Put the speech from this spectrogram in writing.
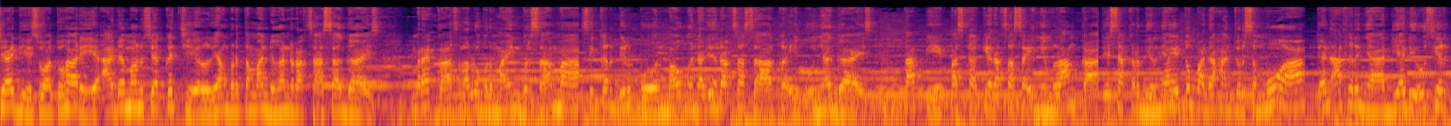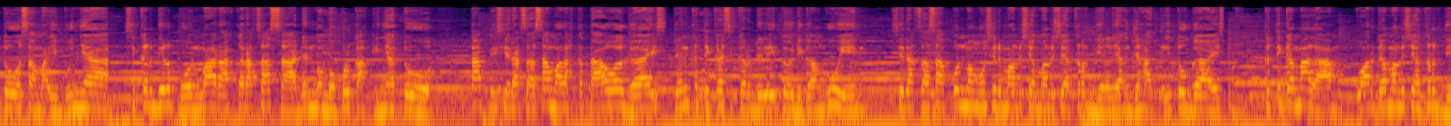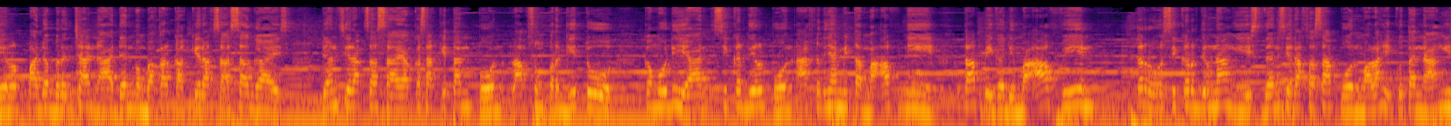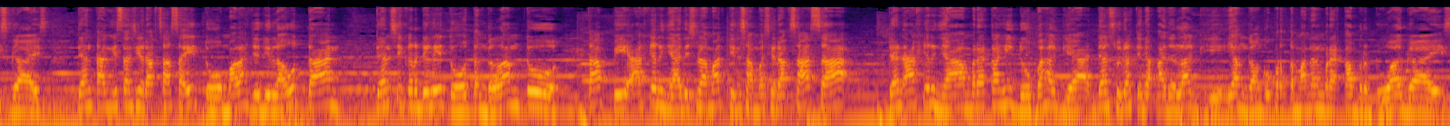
Jadi suatu hari ada manusia kecil yang berteman dengan raksasa guys. Mereka selalu bermain bersama. Si kerdil pun mau ngendalin raksasa ke ibunya guys. Tapi pas kaki raksasa ini melangkah Desa kerdilnya itu pada hancur semua. Dan akhirnya dia diusir tuh sama ibunya. Si kerdil pun marah ke raksasa dan memukul kakinya tuh Tapi si raksasa malah ketawa guys Dan ketika si kerdil itu digangguin Si raksasa pun mengusir manusia-manusia kerdil yang jahat itu guys Ketika malam, warga manusia kerdil pada berencana dan membakar kaki raksasa guys. Dan si raksasa yang kesakitan pun langsung pergi tuh. Kemudian si kerdil pun akhirnya minta maaf nih, tapi gak dimaafin. Terus si kerdil nangis dan si raksasa pun malah ikutan nangis guys. Dan tangisan si raksasa itu malah jadi lautan. Dan si kerdil itu tenggelam tuh. Tapi akhirnya diselamatin sama si raksasa. Dan akhirnya mereka hidup bahagia dan sudah tidak ada lagi yang ganggu pertemanan mereka berdua guys.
